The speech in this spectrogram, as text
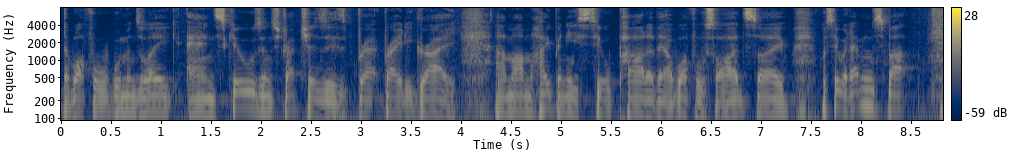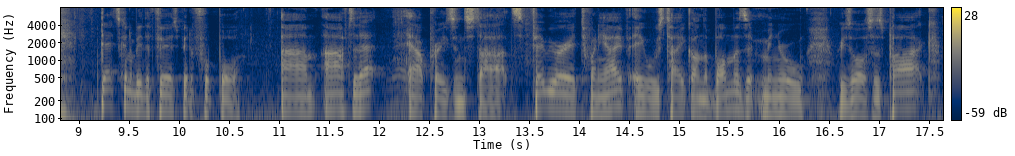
the Waffle Women's League. And skills and structures is Brady Gray. Um, I'm hoping he's still part of our Waffle side, so we'll see what happens. But that's going to be the first bit of football. Um, after that, our preseason starts. February 28th, Eagles take on the Bombers at Mineral Resources Park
